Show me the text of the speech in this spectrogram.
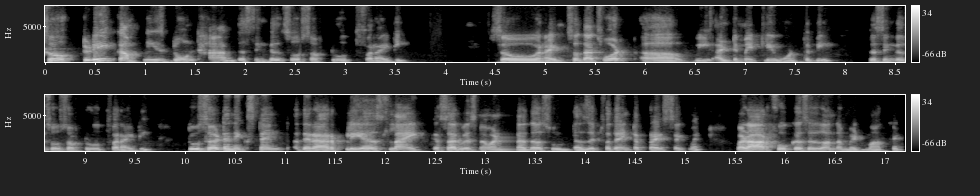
So today companies don't have the single source of truth for IT. So, right. So that's what uh, we ultimately want to be the single source of truth for IT. To a certain extent, there are players like ServiceNow and others who does it for the enterprise segment, but our focus is on the mid market.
